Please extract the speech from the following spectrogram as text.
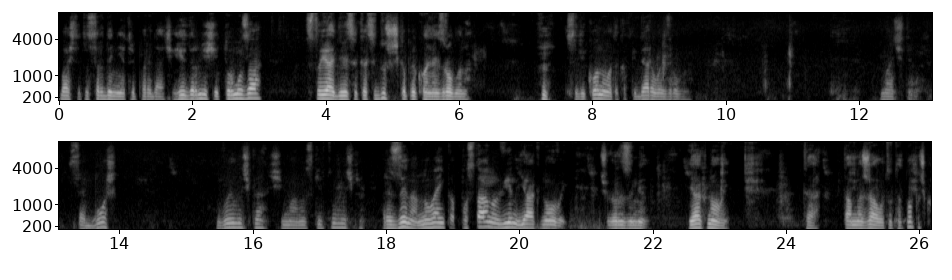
Бачите, тут всередині є три передачі. Гідравлічні тормоза стоять, дивіться, яка сідушечка прикольна і зроблена. Силіконова, така під дерево зроблена. Бачите, все Bosch. Вилучка, шимановські втулочки. Резина новенька, по стану він як новий. Щоб ви розуміли. Як новий. Так, там нажав отут на кнопочку,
